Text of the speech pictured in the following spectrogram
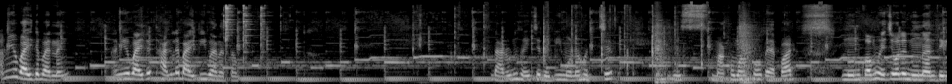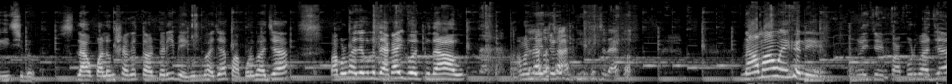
আমিও বাড়িতে বানাই আমিও বাড়িতে থাকলে বাড়িতেই বানাতাম। দারুণ হয়েছে দেখি মনে হচ্ছে। বেশ মাখো মাখো ব্যাপার। নুন কম হয়েছে বলে নুন আনতে গিয়েছিল। লাউ পালং শাকের তরকারি বেগুন ভাজা পাঁপড় ভাজা। পাঁপড় ভাজাগুলো দেখাই গো একটু দাও। আমার মেয়ের জন্য দেখো। নামাও এখানে। ওই যে পাঁপড় ভাজা।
